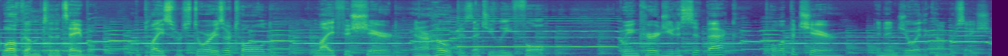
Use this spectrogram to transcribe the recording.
Welcome to the table, a place where stories are told, life is shared, and our hope is that you leave full. We encourage you to sit back, pull up a chair, and enjoy the conversation.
